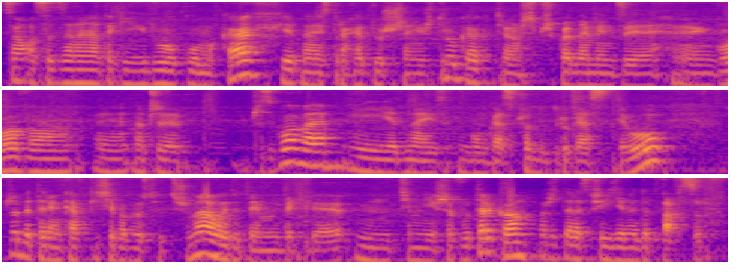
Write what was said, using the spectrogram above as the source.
są osadzone na takich dwóch gumkach. Jedna jest trochę dłuższa niż druga, którą się przykłada między e, głową, e, znaczy przez głowę i jedna jest gumka z przodu, druga z tyłu. Żeby te rękawki się po prostu trzymały. Tutaj mam takie mm, ciemniejsze futerko. Może teraz przejdziemy do pawsów.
